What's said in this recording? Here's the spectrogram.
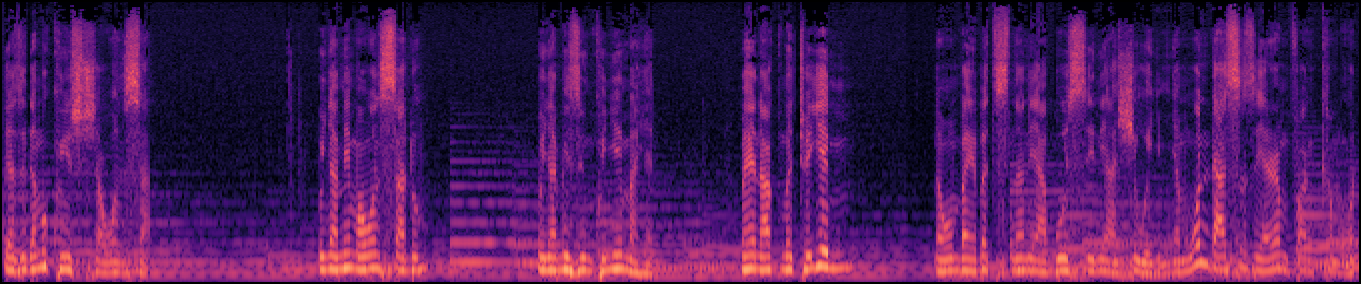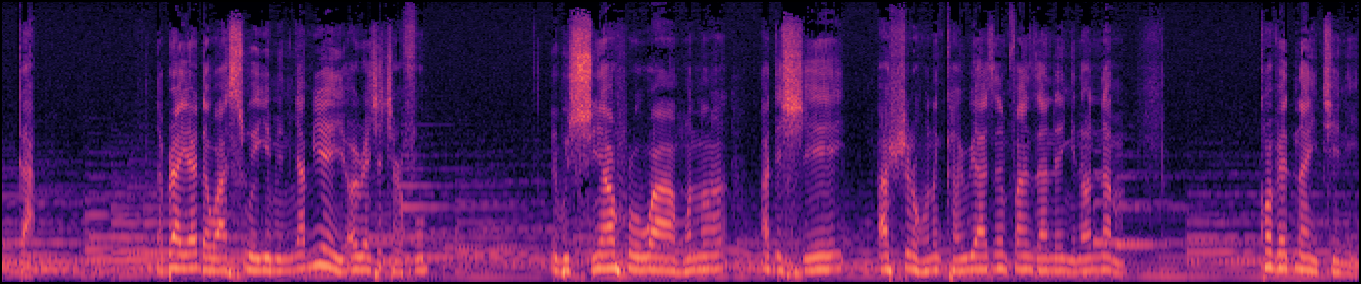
yɛdze dɛm kun so hyɛ wɔn nsa. Onyame ma wɔn nsa do. Onyame dzi nkonyim ma hɛn ma hɛn akoma to yam na wɔn ba yɛbɛtena ne abɔ ne ahyɛ wɔ enyimnyam wɔn da ase sɛ yɛremfa nka ma wɔn da. Na bere a yɛreda wɔ ase wɔ yam nyame yɛ ɔwerɛ kyekyerefoɔ ebusua ahorow a wɔn adehyee ahwere wɔn nka wiase mfanza na nyinaa ɔnam. Covid-19 yi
